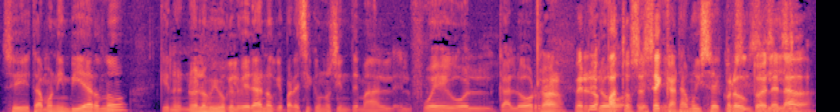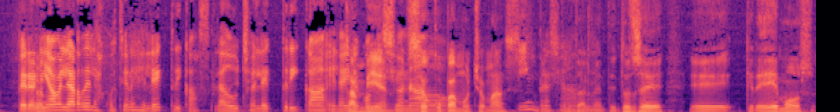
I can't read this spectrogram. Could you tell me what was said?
sí, estamos en invierno, que no, no es lo mismo que el verano, que parece que uno siente más el, el fuego, el calor. Claro, pero, los pastos se secan. Está muy seco. Producto sí, de la sí, sí, helada. Pero ni hablar de las cuestiones eléctricas, la ducha eléctrica, el aire También acondicionado. se ocupa mucho más. Impresionante. Totalmente. Entonces, eh, creemos,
